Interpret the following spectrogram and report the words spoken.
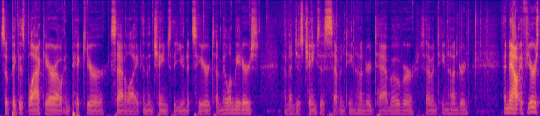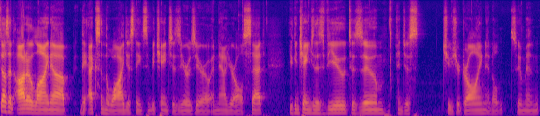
so pick this black arrow and pick your satellite and then change the units here to millimeters and then just change this 1700 tab over 1700. And now if yours doesn't auto line up, the X and the Y just needs to be changed to 0, 0, and now you're all set. You can change this view to zoom and just choose your drawing. It'll zoom in,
